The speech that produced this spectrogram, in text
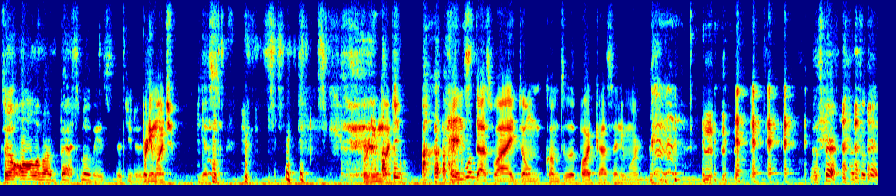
So all of our best movies that you did. Pretty much, yes. Pretty much. think, Hence, one- that's why I don't come to the podcast anymore. that's fair. That's okay.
